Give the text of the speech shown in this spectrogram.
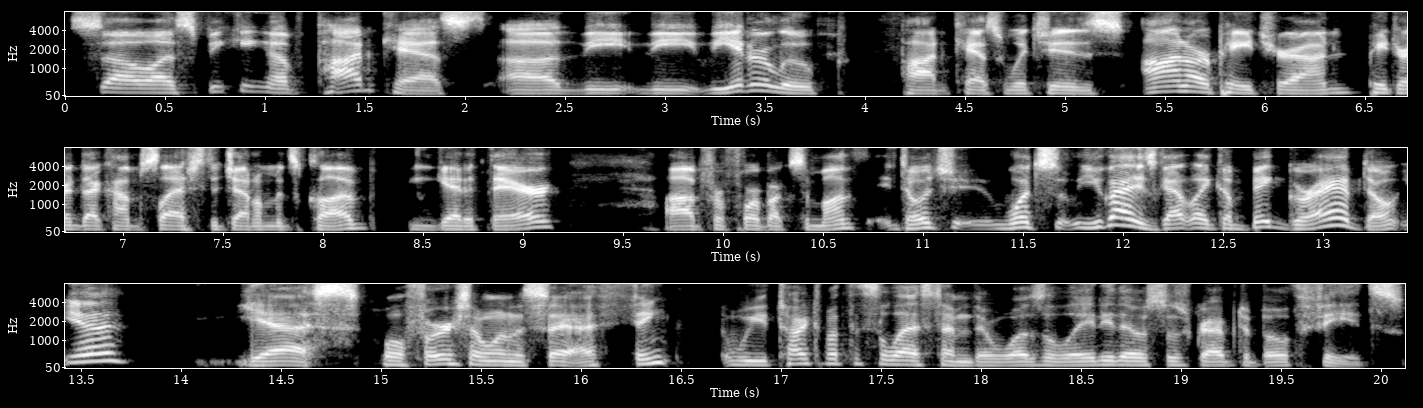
so uh, speaking of podcasts, uh, the the the Interloop podcast, which is on our Patreon, patreon.com slash the gentleman's club. You can get it there uh, for four bucks a month. Don't you what's you guys got like a big grab, don't you? yes. Well, first, I want to say, I think we talked about this the last time. There was a lady that was subscribed to both feeds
